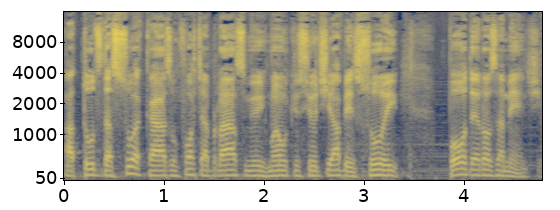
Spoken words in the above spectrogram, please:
a todos da sua casa, um forte abraço, meu irmão, que o Senhor te abençoe poderosamente.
